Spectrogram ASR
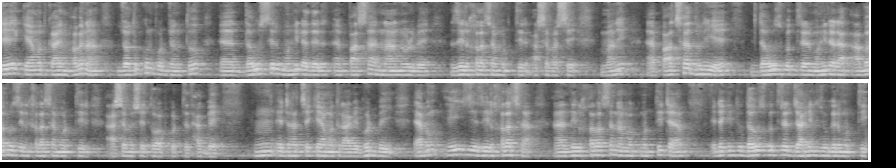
যে কেয়ামত কায়েম হবে না, যতক্ষণ পর্যন্ত দাউসের মহিলাদের পাশা না নড়বে জিল খালাসা মূর্তির আশেপাশে। মানে পাছা ধুলিয়ে দাউস গোত্রের মহিলারা আবারও জিল খালাসা মূর্তির আশেপাশে তোয়াফ করতে থাকবে। হম, এটা হচ্ছে কেয়ামতের আগে ঘটবেই। এবং এই যে জিল খালাসা দিল খালাসা নামক মূর্তিটা, এটা কিন্তু দাউস গোত্রের জাহিল যুগের মূর্তি।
